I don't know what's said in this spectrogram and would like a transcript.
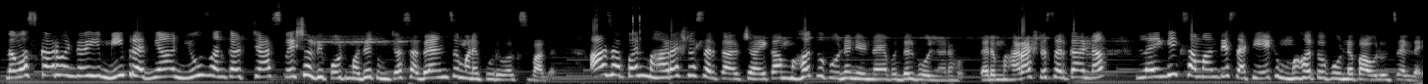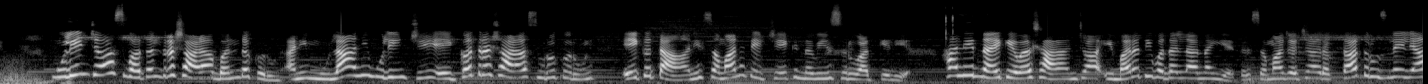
नमस्कार मंडळी मी प्रज्ञा. न्यूज अनकटच्या स्पेशल रिपोर्टमध्ये तुमच्या सगळ्यांचं मनपूर्वक स्वागत. आज आपण महाराष्ट्र सरकारच्या एका महत्त्वपूर्ण निर्णयाबद्दल बोलणार आहोत. तर महाराष्ट्र सरकारनं लैंगिक समानतेसाठी एक महत्त्वपूर्ण पाऊल उचललंय. मुलींच्या स्वतंत्र शाळा बंद करून आणि मुला आणि मुलींची एकत्र शाळा सुरू करून एकता आणि समानतेची एक नवीन सुरुवात केली आहे हा निर्णय केवळ शाळांच्या इमारती बदलणार नाहीये तर समाजाच्या रक्तात रुजलेल्या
